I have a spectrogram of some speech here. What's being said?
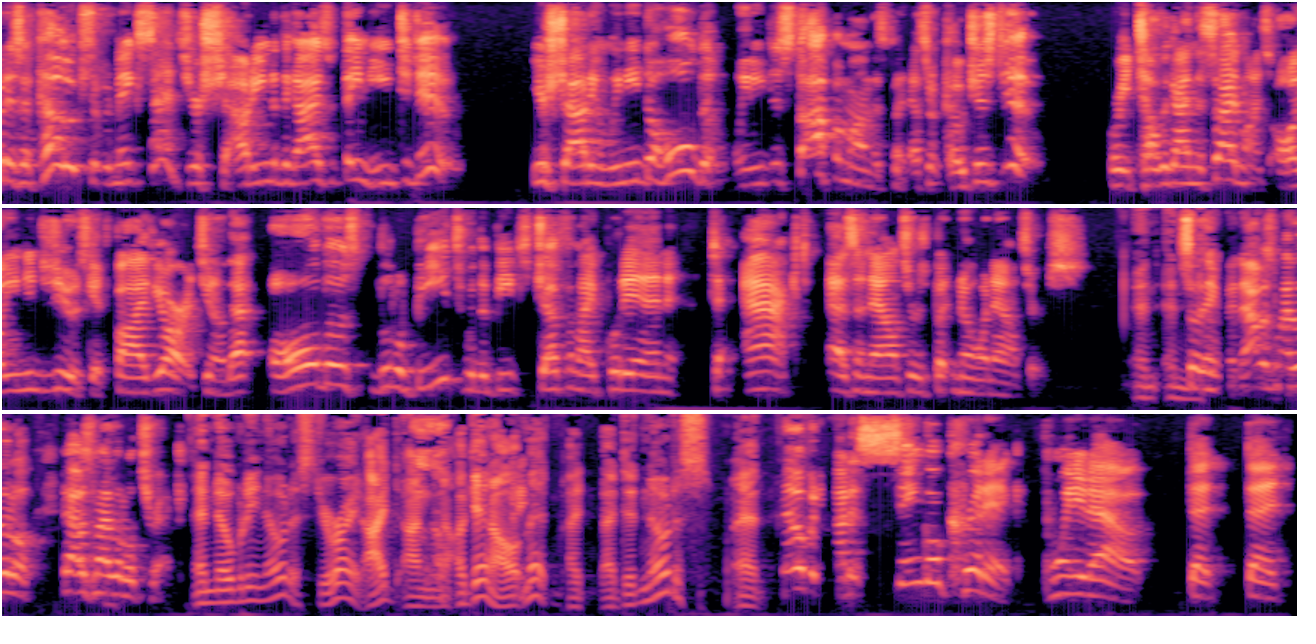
But as a coach, it would make sense. You're shouting to the guys what they need to do. You're shouting, we need to hold him. We need to stop him on this play. That's what coaches do. Or you tell the guy in the sidelines, all you need to do is get five yards. You know, that all those little beats were the beats Jeff and I put in to act as announcers, but no announcers. And, and so anyway, that was my little that was my little trick. And nobody noticed. You're right. I I'm, again, I'll admit, I, I didn't notice. And, nobody, not a single critic pointed out that that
